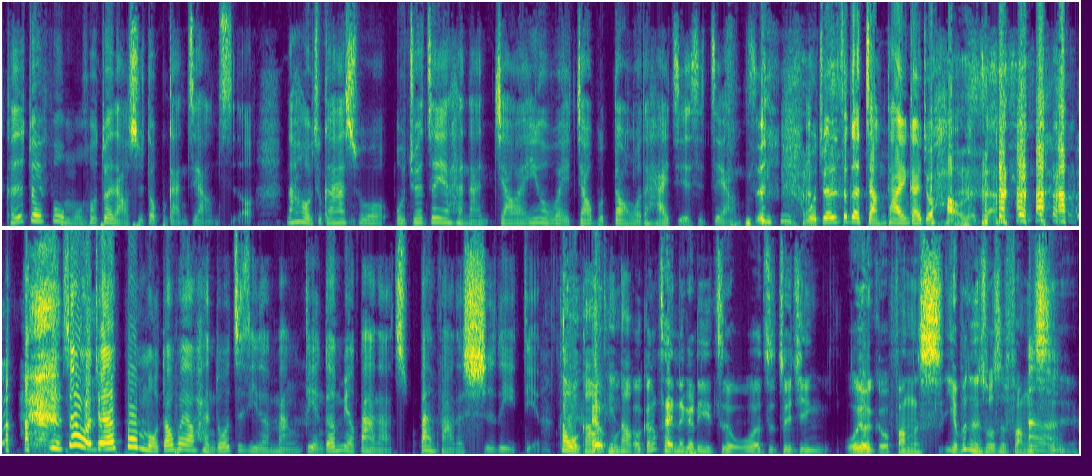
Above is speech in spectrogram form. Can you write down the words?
可是对父母或对老师都不敢这样子哦。然后我就跟她说，我觉得这也很难教哎，因为我也教不动，我的孩子也是这样子。我觉得这个长大应该就好了，这样。”所以我觉得父母都会有很多自己的盲点跟没有办法办法的失力点。但我刚刚听到，欸、我刚才那个例子，我儿子最近我有一个方式，也不能说是方式，嗯、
